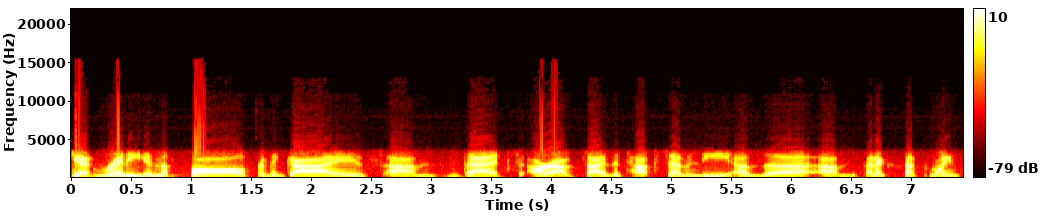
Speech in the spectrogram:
get ready in the fall for the guys um, that are outside the top 70 of the um, FedEx Cup points,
